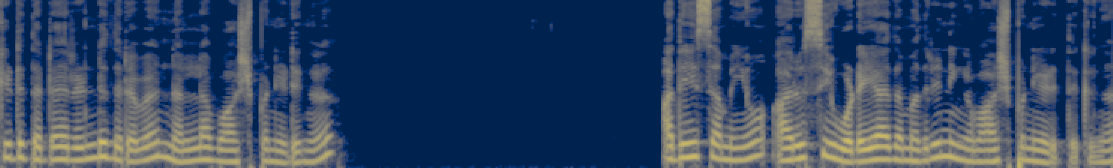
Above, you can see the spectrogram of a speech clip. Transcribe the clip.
கிட்டத்தட்ட ரெண்டு தடவை நல்லா வாஷ் பண்ணிவிடுங்க அதே சமயம் அரிசி உடையாத மாதிரி நீங்கள் வாஷ் பண்ணி எடுத்துக்கோங்க.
